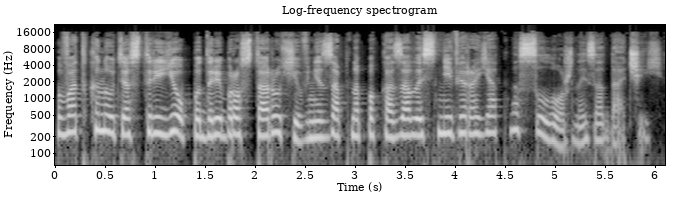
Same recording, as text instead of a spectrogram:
Воткнуть острие под ребро старухи внезапно показалось невероятно сложной задачей.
